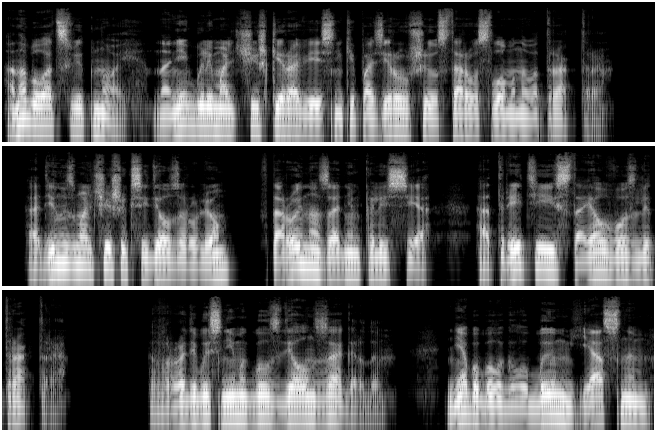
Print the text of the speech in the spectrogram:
Она была цветной, на ней были мальчишки-ровесники, позировавшие у старого сломанного трактора. Один из мальчишек сидел за рулем, второй на заднем колесе, а третий стоял возле трактора. Вроде бы снимок был сделан за городом. Небо было голубым, ясным,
